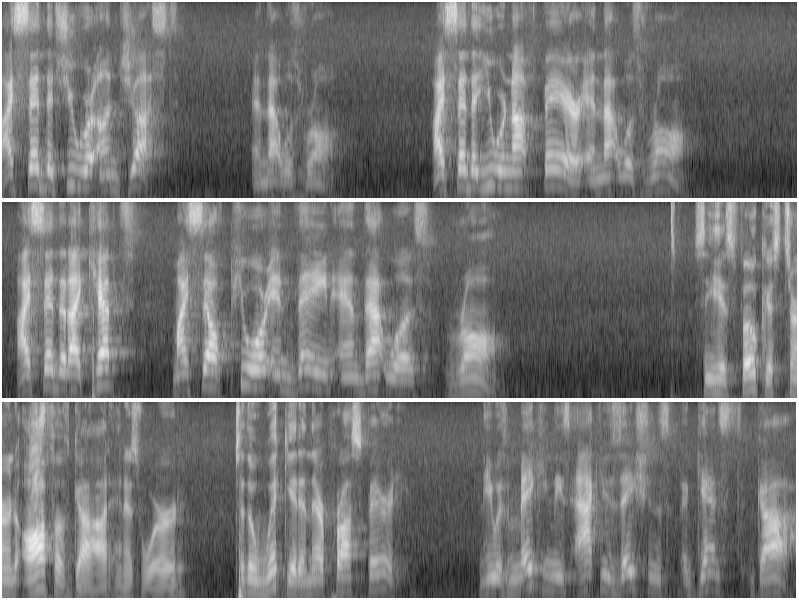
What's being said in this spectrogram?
I said that you were unjust and that was wrong. I said that you were not fair, and that was wrong. I said that I kept myself pure in vain, and that was wrong. See, his focus turned off of God and his word to the wicked and their prosperity. And he was making these accusations against God.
